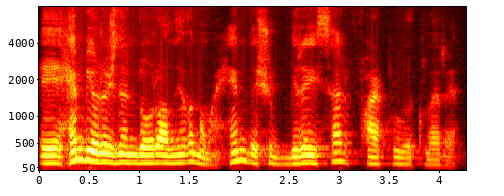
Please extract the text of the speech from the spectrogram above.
Ee, hem biyolojilerini doğru anlayalım ama hem de şu bireysel farklılıkları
